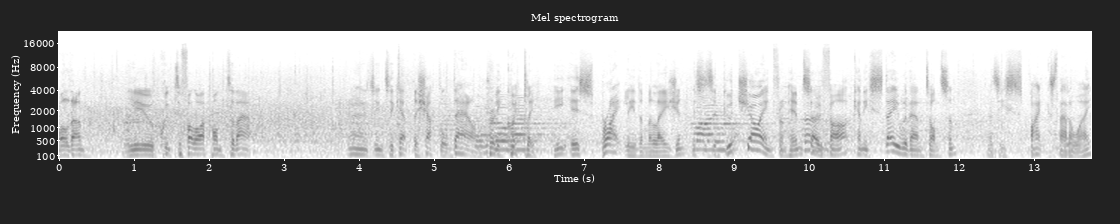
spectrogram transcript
Well done. Liew quick to follow up onto that. Managing to get the shuttle down pretty quickly. He is sprightly, the Malaysian. This is a good showing from him so far. Can he stay with Antonsen as he spikes that away?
